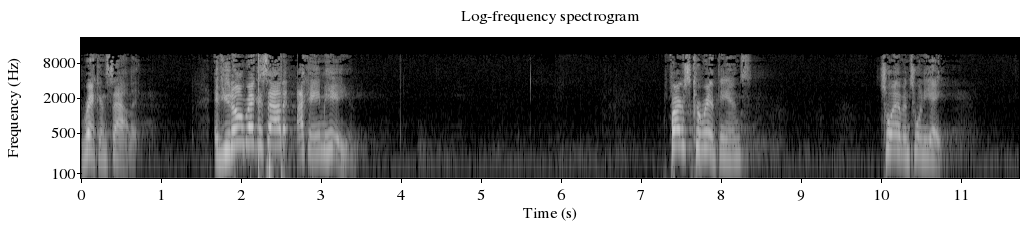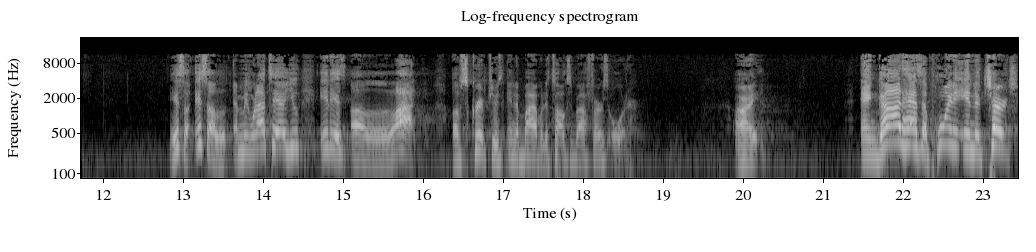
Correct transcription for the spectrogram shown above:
reconcile it. If you don't reconcile it, I can't even hear you. First Corinthians 12 and 28. It's a, it's a, I mean, when I tell you, it is a lot of scriptures in the Bible that talks about first order. All right. And God has appointed in the church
